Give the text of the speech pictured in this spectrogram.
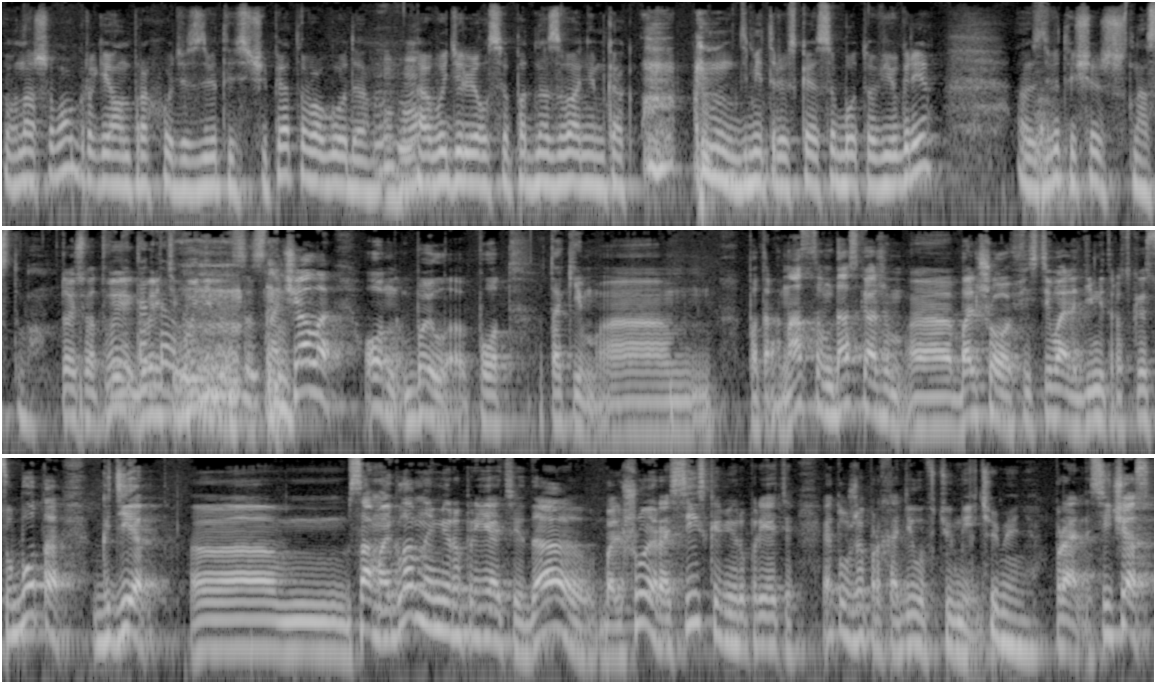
В нашем округе он проходит с 2005 года, а выделился под названием как Дмитриевская суббота в Югре а с 2016. То есть вот вы Это говорите, выделился. Сначала он был под таким эм, патронатством, да, скажем, э, большого фестиваля «Димитровская суббота», где эм, самое главное мероприятие, да, большое российское мероприятие, это уже проходило в Тюмени. В Тюмени. Правильно. Сейчас,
